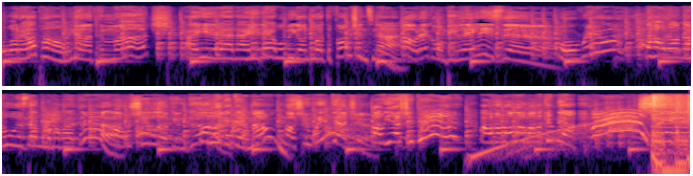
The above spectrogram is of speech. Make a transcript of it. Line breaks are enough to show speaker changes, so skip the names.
Oh, what up, homie?
Nothing much.
I hear that, I hear that. What we gonna do at the function tonight?
Oh, they gonna be ladies there.
For real? Now, hold on, now who is that little mama right there?
Oh, she looking good.
Oh, look at them mountains.
Oh, she winked at you.
Oh, yeah, she did. Oh, hold on, little mama, come here. Ah,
